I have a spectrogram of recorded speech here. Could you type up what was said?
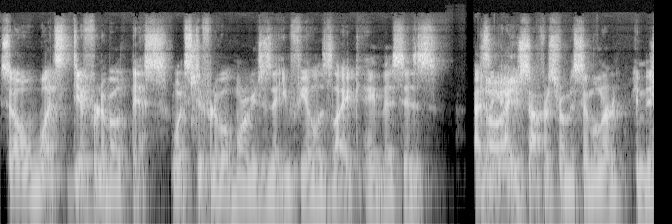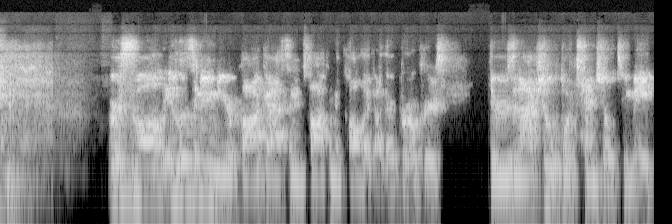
So what's different about this? What's different about mortgages that you feel is like, hey, this is as so a guy who suffers from a similar condition? First of all, in listening to your podcast and talking to call like other brokers, there's an actual potential to make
